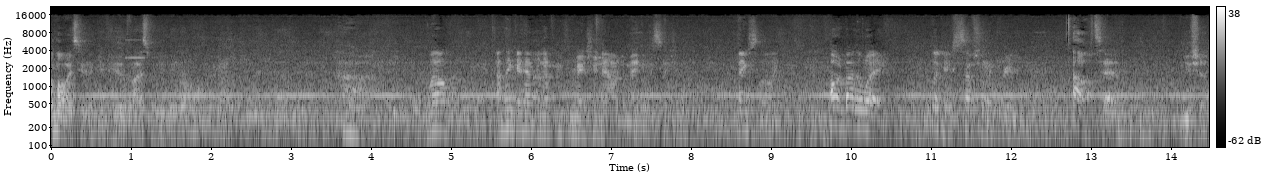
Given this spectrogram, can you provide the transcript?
I'm always here to give you advice when you need it. Well, I think I have enough information now to make a decision. Thanks, Lily. Oh, and by the way, you look exceptionally pretty. Oh, Ted. You should.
